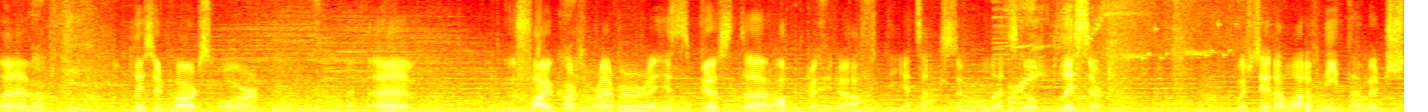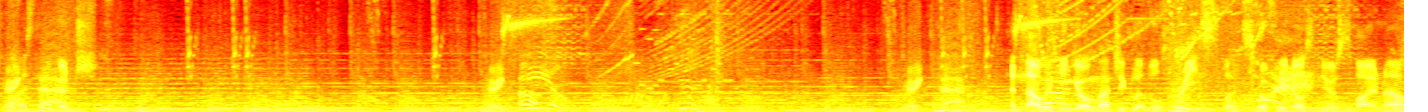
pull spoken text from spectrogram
uh, Blizzard cards or uh, fire cards or whatever is just an upgrade of the attack. So let's go Blizzard, which did a lot of neat damage, nice damage. Take Take that. And now we can go magic level 3s. Let's hope he doesn't use fire now.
